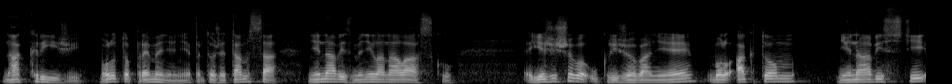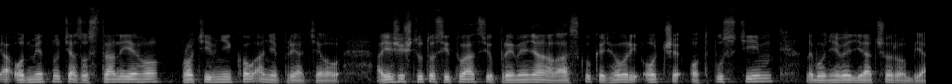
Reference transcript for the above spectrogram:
na kríži. Bolo to premenenie, pretože tam sa nenávisť zmenila na lásku. Ježišovo ukrižovanie bolo aktom nenávisti a odmietnutia zo strany jeho protivníkov a nepriateľov. A Ježiš túto situáciu premieňa na lásku, keď hovorí, oče, odpustím, lebo nevedia, čo robia.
